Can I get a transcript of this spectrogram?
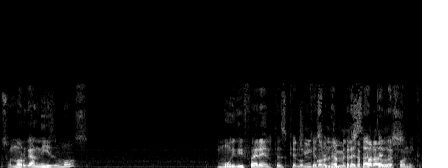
son organismos muy diferentes que lo Sí, que es una empresa separados. telefónica.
